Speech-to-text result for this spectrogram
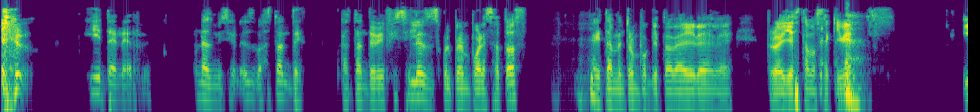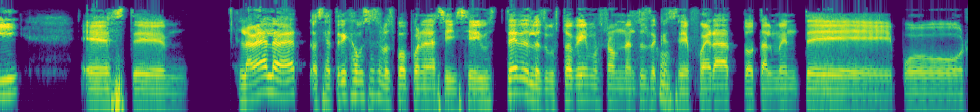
y tener unas misiones bastante, bastante difíciles. Disculpen por esa tos. Ahí también entró un poquito de aire, pero ya estamos aquí bien. Y este, la verdad, la verdad, o sea, Treehouse se los puedo poner así. Si a ustedes les gustó Game of Thrones antes de que se fuera totalmente por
